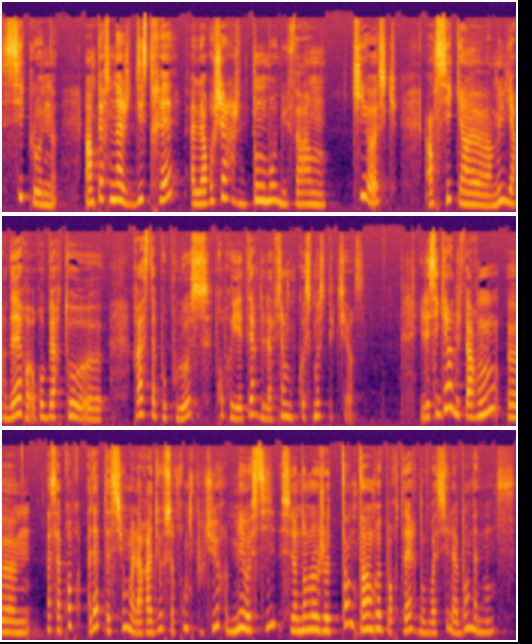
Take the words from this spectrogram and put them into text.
Cyclone, un personnage distrait à la recherche du tombeau du pharaon Kiosque, ainsi qu'un milliardaire Roberto euh, Rastapopoulos, propriétaire de la firme Cosmos Pictures. Et Les cigares du pharaon euh, sa propre adaptation à la radio sur France Culture, mais aussi dans le jeu Tintin Reporter, dont voici la bande-annonce.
